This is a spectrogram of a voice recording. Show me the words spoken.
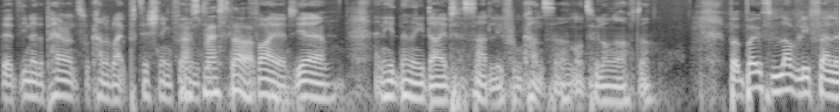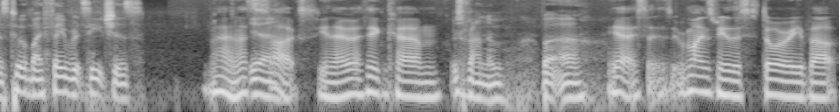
the you know the parents were kind of like petitioning for That's him to, messed to get up. fired. Yeah, and he then he died sadly from cancer not too long after. But both lovely fellas, two of my favorite teachers. Man, that Yeah. sucks. You know, I think, um, random, but uh, yeah, it's, it reminds me of this story about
